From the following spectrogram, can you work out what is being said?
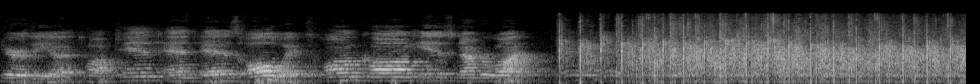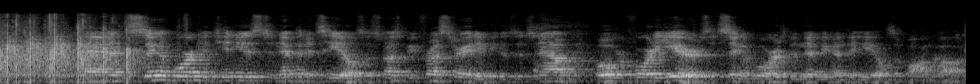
Here are the uh, top 10, and as always, Hong Kong is number one. And Singapore continues to nip at its heels. This must be frustrating because it's now over 40 years that Singapore has been nipping at the heels of Hong Kong.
